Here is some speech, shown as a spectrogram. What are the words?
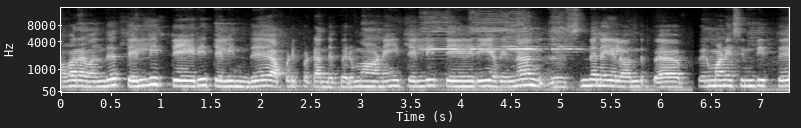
அவரை வந்து தெள்ளி தேறி தெளிந்து அப்படிப்பட்ட அந்த பெருமானை தெள்ளி தேறி அப்படின்னா சிந்தனையில் சிந்தனைகளை வந்து பெருமானை சிந்தித்து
